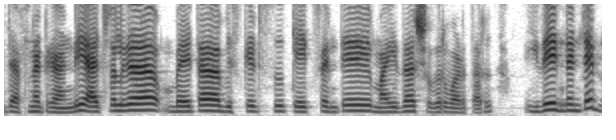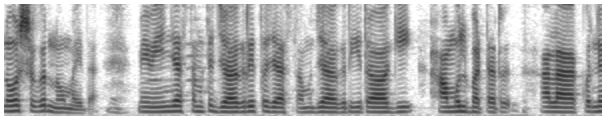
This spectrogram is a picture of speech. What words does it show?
డెఫినెట్గా అండి. యాక్చువల్గా బయట బిస్కెట్స్ కేక్స్ అంటే మైదా షుగర్ వాడతారు. ఇదేంటంటే నో షుగర్ నో మైదా. మేము. ఏం చేస్తామంటే జాగరీతో చేస్తాము. జాగరీ రాగి అమూల్ బటర్ అలా కొన్ని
